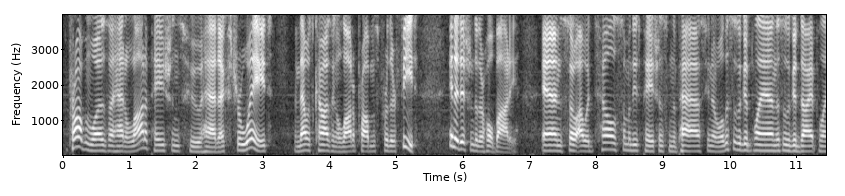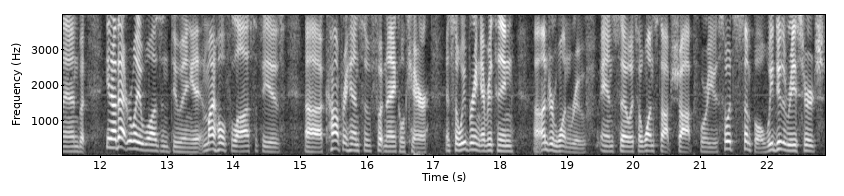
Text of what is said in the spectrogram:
The problem was I had a lot of patients who had extra weight, and that was causing a lot of problems for their feet, in addition to their whole body. And so I would tell some of these patients in the past, you know, well, this is a good plan, this is a good diet plan, but, you know, that really wasn't doing it. And my whole philosophy is uh, comprehensive foot and ankle care. And so we bring everything uh, under one roof. And so it's a one stop shop for you. So it's simple. We do the research,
